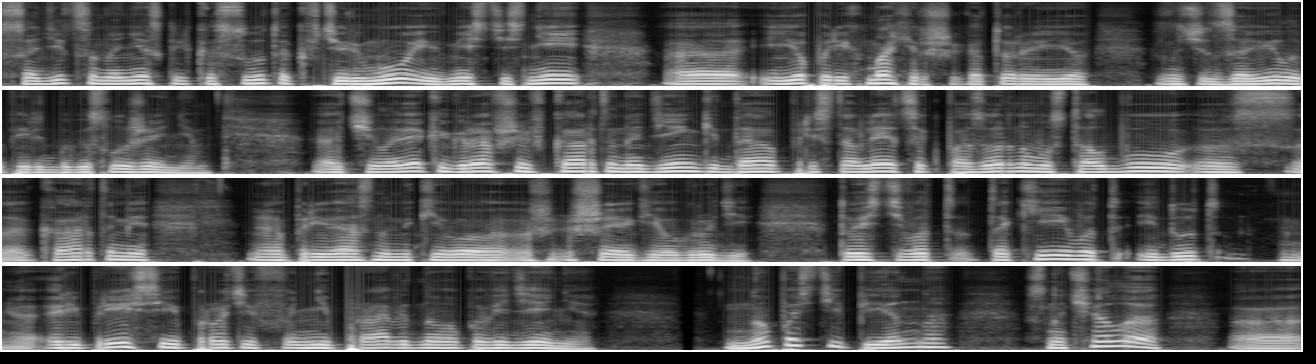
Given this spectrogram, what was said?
садится на несколько суток в тюрьму, и вместе с ней э, ее парикмахерша, которая ее, значит, завила перед богослужением. Э, человек, игравший в карты на деньги, да, представляется к позорному столбу э, с картами, э, привязанными к его шее, к его груди. То есть вот такие вот идут репрессии против неправедного поведения. Но постепенно сначала э,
